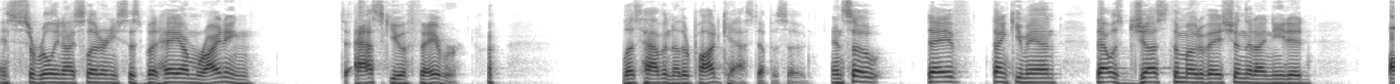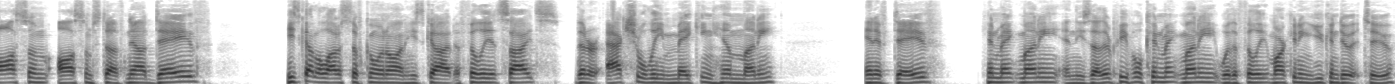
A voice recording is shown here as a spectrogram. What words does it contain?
It's just a really nice letter. And he says, But hey, I'm writing to ask you a favor. Let's have another podcast episode. And so, Dave, thank you, man. That was just the motivation that I needed. Awesome, awesome stuff. Now, Dave, he's got a lot of stuff going on. He's got affiliate sites that are actually making him money. And if Dave can make money and these other people can make money with affiliate marketing, you can do it too.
